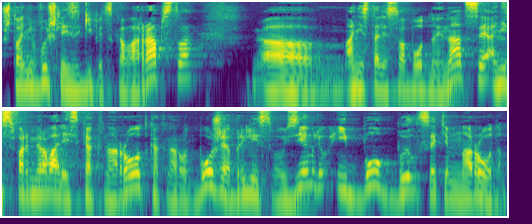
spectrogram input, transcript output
что они вышли из египетского рабства – они стали свободной нацией, они сформировались как народ, как народ Божий, обрели свою землю, и Бог был с этим народом.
